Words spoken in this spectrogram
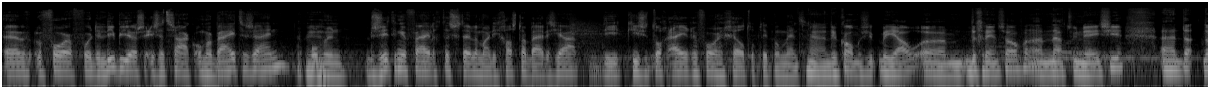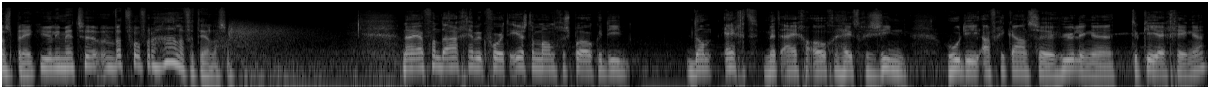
uh, voor, voor de Libiërs is het zaak om erbij te zijn. Ja. Om hun bezittingen veilig te stellen. Maar die gastarbeiders, ja, die kiezen toch eieren voor hun geld op dit moment. Ja, die komen ze bij jou uh, de grens over, naar Tunesië. Da dan spreken jullie met ze. Wat voor verhalen vertellen ze? Nou ja, vandaag heb ik voor het eerst een man gesproken... die dan echt met eigen ogen heeft gezien hoe die Afrikaanse huurlingen tekeer gingen.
